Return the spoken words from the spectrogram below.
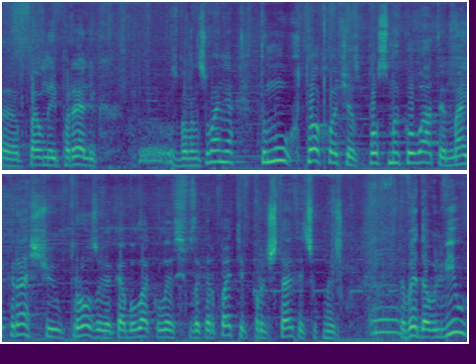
е, певний перелік е, збалансування. Тому хто хоче посмакувати найкращу прозу, яка була колись в Закарпатті, прочитайте цю книжку. Видав Львів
